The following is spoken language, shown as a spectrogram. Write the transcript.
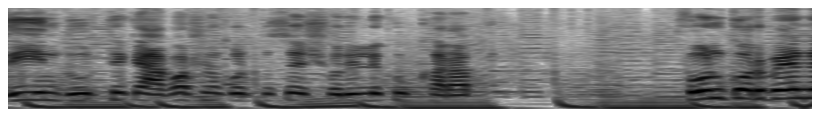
জিন দূর থেকে আকর্ষণ করতেছে, শরীরে খুব খারাপ, ফোন করবেন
